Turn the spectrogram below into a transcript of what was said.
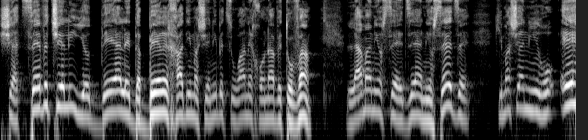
שהצוות שלי יודע לדבר אחד עם השני בצורה נכונה וטובה. למה אני עושה את זה? אני עושה את זה כי מה שאני רואה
